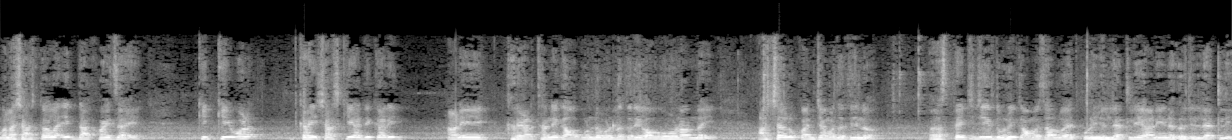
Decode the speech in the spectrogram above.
मला शासनाला एक दाखवायचं आहे की केवळ काही शासकीय अधिकारी आणि खऱ्या अर्थाने गावगुंड म्हटलं तरी गावगो होणार नाही अशा लोकांच्या मदतीनं रस्त्याची जी दोन्ही कामं चालू आहेत पुणे जिल्ह्यातली आणि नगर जिल्ह्यातली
